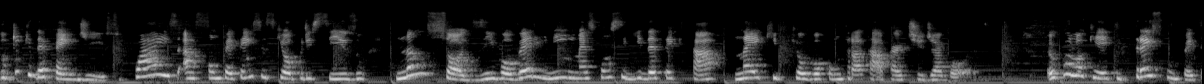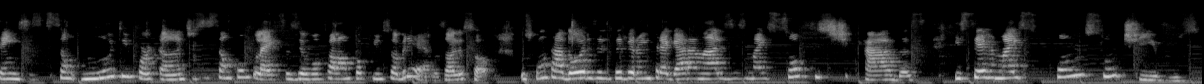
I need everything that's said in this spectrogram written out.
Do que, que depende isso? Quais as competências que eu preciso não só desenvolver em mim, mas conseguir detectar na equipe que eu vou contratar a partir de agora? Eu coloquei aqui três competências que são muito importantes e são complexas, e eu vou falar um pouquinho sobre elas. Olha só, os contadores eles deverão empregar análises mais sofisticadas e ser mais consultivos.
